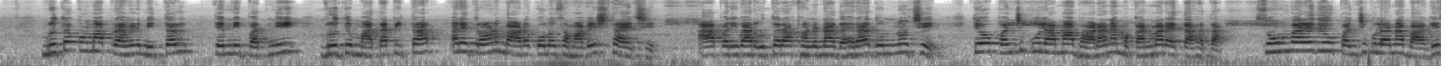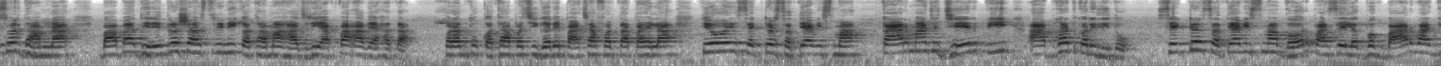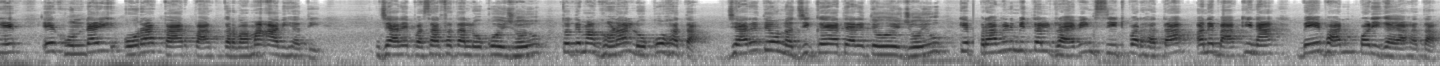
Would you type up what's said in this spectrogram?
મૃતકોમાં પ્રવીણ મિત્તલ, તેમની પત્ની, વૃદ્ધ માતા પિતા અને ત્રણ બાળકોનો સમાવેશ થાય છે. આ પરિવાર ઉત્તરાખંડના દહેરાદૂનનો છે. તેઓ પંચકુલામાં ભાડાના મકાનમાં રહેતા હતા. સોમવારે તેઓ પંચકુલાના બાગેશ્વર ધામના બાબા ધીરેન્દ્ર શાસ્ત્રીની કથામાં હાજરી આપવા આવ્યા હતા. પરંતુ કથા પછી ઘરે પાછા ફરતા પહેલાં તેઓએ સેક્ટર સત્યાવીસમાં કારમાં જ ઝેર પી આપઘાત કરી લીધો. સેક્ટર સત્યાવીસમાં ઘર પાસે લગભગ બાર વાગ્યે એક હુંડાઈ ઓરા કાર પાર્ક કરવામાં આવી હતી. જ્યારે પસાર થતા લોકોએ જોયું તો તેમાં ઘણા લોકો હતા. જ્યારે તેઓ નજીક ગયા ત્યારે તેઓએ જોયું કે પ્રવીણ મિત્તલ ડ્રાઇવિંગ સીટ પર હતા અને બાકીના બે ભાન પડી ગયા હતા.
